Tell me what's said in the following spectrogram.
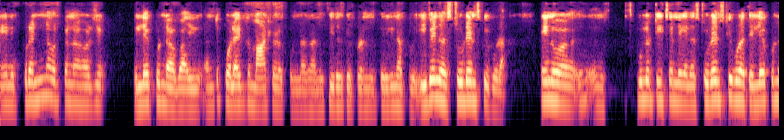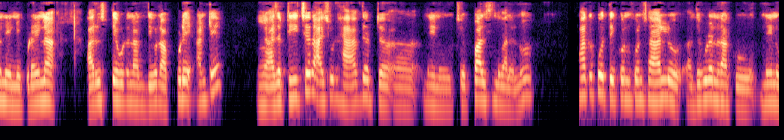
నేను ఎప్పుడన్నా ఎవరికన్నా లేకుండా వాయు అంటే పొలైట్గా మాట్లాడకుండా కానీ సీరియస్ ఎప్పుడన్నా తిరిగినప్పుడు ఈవెన్ స్టూడెంట్స్కి కూడా. నేను స్కూల్లో టీచర్ని కదా స్టూడెంట్స్కి కూడా తెలియకుండా నేను ఎప్పుడైనా అరుస్తే కూడా నాకు దేవుడు అప్పుడే అంటే as a teacher I should have that నేను చెప్పాల్సింది వాళ్ళను. కాకపోతే కొన్ని కొన్నిసార్లు అది కూడా నాకు నేను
